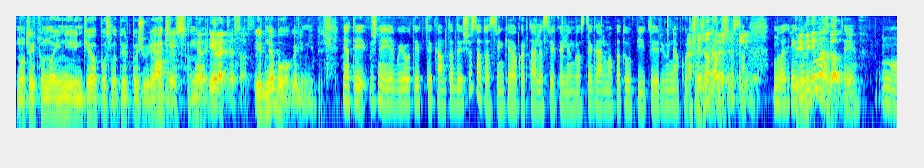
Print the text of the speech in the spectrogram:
Nu tai tu nueini į rinkėjo puslapį ir pažiūrė adresą. Nu, Gerai, Yra tiesos. ir nebuvo galimybės. šito. Ne, tai, žinai, jeigu jau taip, tai kam tada iš viso tos rinkėjo kortelės reikalingos, tai galima pataupyti ir jų nekurti. Aš nežinau, kam jos reikalingos. Nu, vat Priminimas gal tai, nu,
